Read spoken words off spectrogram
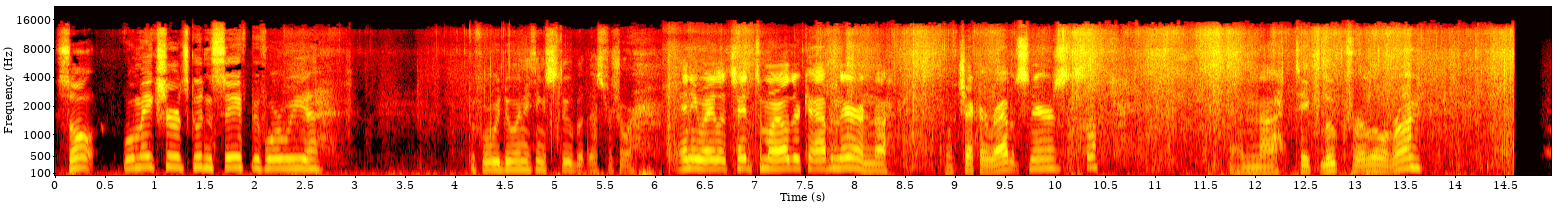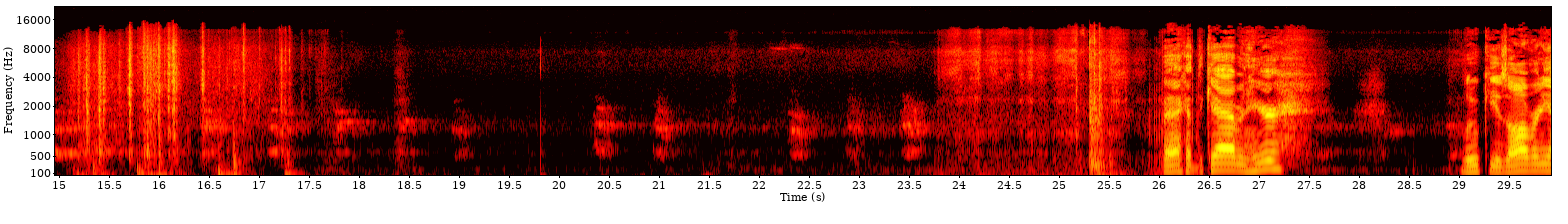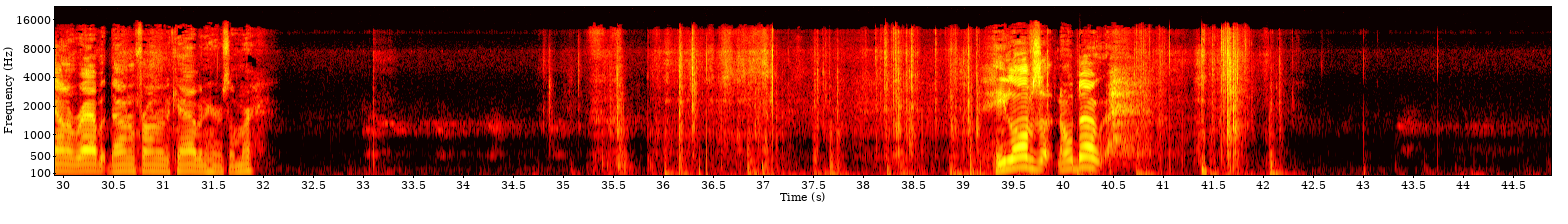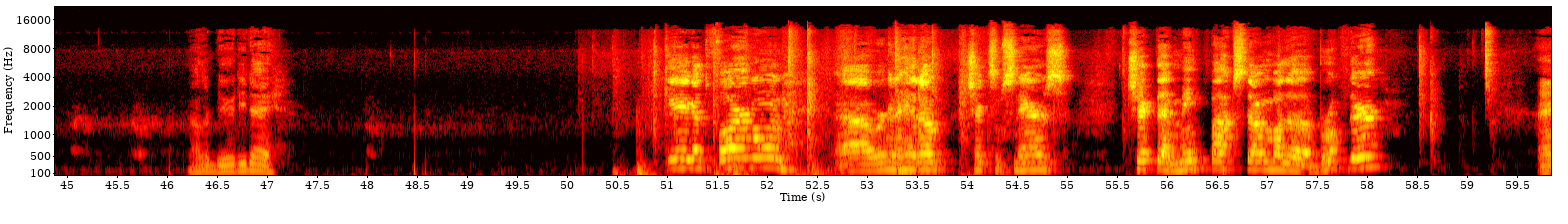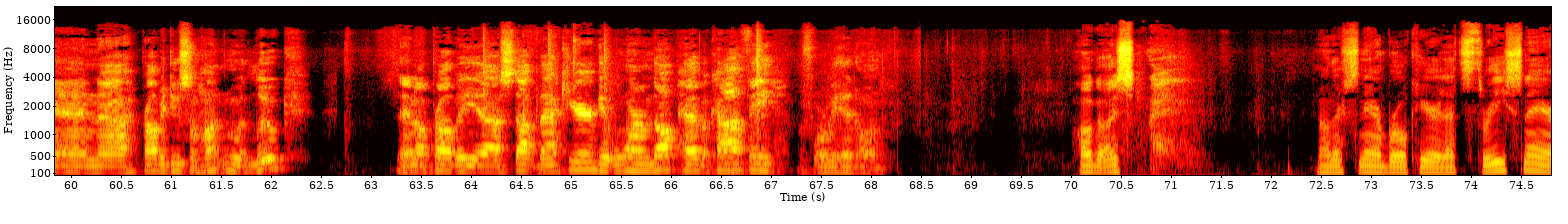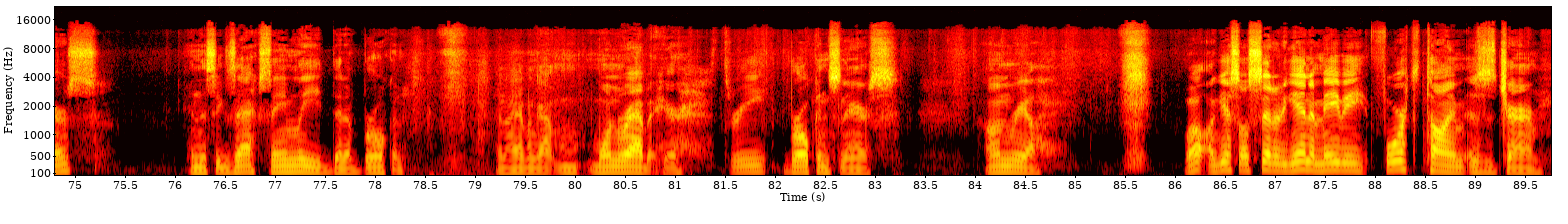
So we'll make sure it's good and safe before we uh, before we do anything stupid. That's for sure. Anyway, let's head to my other cabin there and uh, we'll check our rabbit snares and stuff, and uh, take Luke for a little run. back at the cabin here. Lukey is already on a rabbit down in front of the cabin here somewhere. He loves it, no doubt. Another beauty day. Okay, I got the fire going. Uh, we're gonna head out, check some snares check that mink box down by the brook there. And uh, probably do some hunting with Luke. Then I'll probably uh, stop back here, get warmed up, have a coffee before we head home. Well guys, another snare broke here. That's three snares in this exact same lead that have broken. And I haven't got one rabbit here. Three broken snares. Unreal. Well, I guess I'll set it again and maybe fourth time is the charm.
